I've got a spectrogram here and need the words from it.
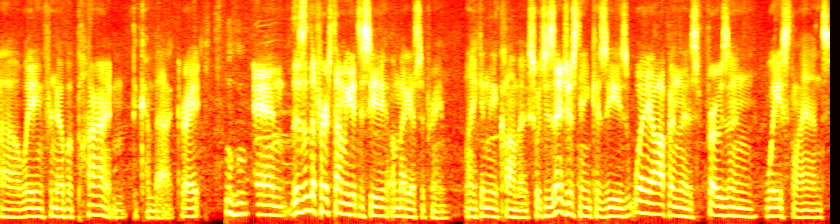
uh, waiting for Nova Prime to come back, right? Mhm. And this is the first time we get to see Omega Supreme, like in the comics, which is interesting because he's way off in this frozen wastelands,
